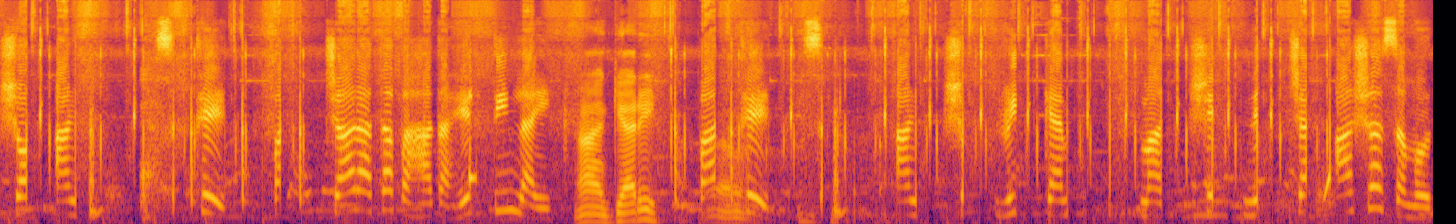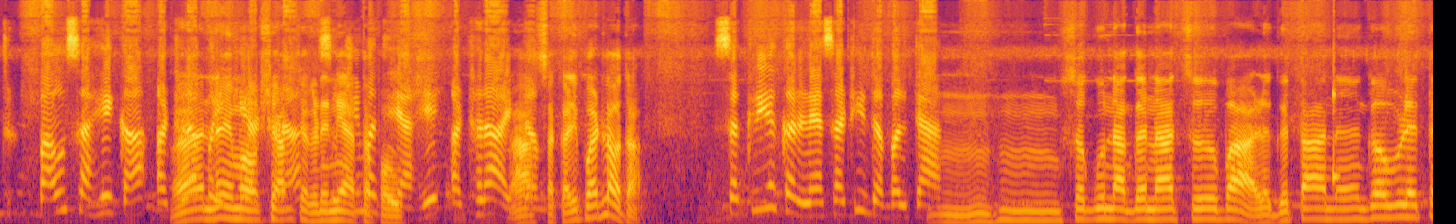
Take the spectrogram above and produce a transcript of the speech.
शॉट आणि स- थेट प- चार आता पाहत आहेत तीन लाईक हा गॅरे पाच थेट स- आणि श- री कॅम्प मा- शे- नि- चा- आशा समोद पाऊस आहे का? अठरा हा, नाही पैकी मावशी, अठरा. आमच्याकडे नाही आता सूचीमध्ये पाऊस. आहे अठरा हा आयटम सकाळी पडला होता. सक्रिय करण्यासाठी डबल टॅप सगुनागनाच बाळगतान गवळ्यात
